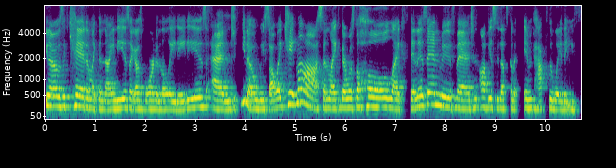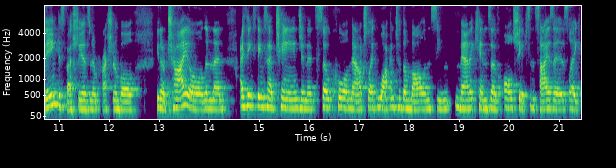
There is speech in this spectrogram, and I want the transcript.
you know, I was a kid in like the 90s, like I was born in the late 80s. And, you know, we saw like Kate Moss and like there was the whole like thin is in movement. And obviously that's going to impact the way that you think, especially as an impressionable, you know, child. And then I think things have changed and it's so cool now to like walk into the mall and see mannequins of all shapes and sizes. Like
